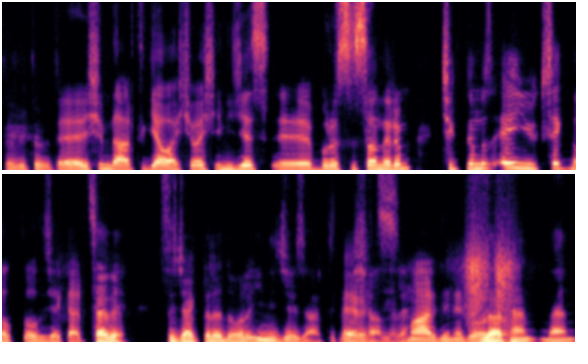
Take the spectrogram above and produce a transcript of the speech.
tabii, tabii, tabii. Ee, şimdi artık yavaş yavaş ineceğiz. Ee, burası sanırım çıktığımız en yüksek nokta olacak artık. Tabii. Sıcaklara doğru ineceğiz artık Evet, aşağılara. Mardin'e doğru. Zaten ben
